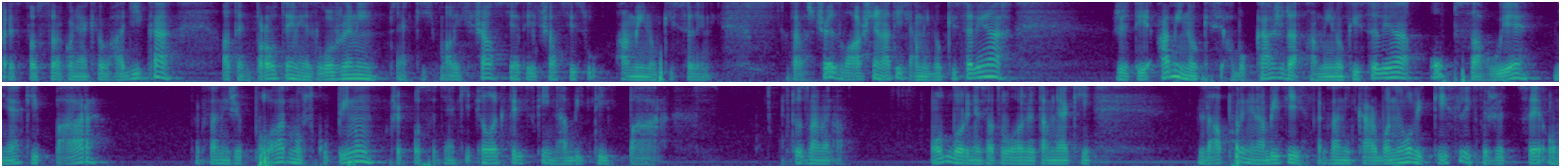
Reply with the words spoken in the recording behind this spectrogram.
predstav si to ako nejakého hadíka a ten proteín je zložený z nejakých malých častí a tie časti sú aminokyseliny. A teraz čo je zvláštne na tých aminokyselinách, že tie aminokyseliny, alebo každá aminokyselina obsahuje nejaký pár, takzvaný, že polárnu skupinu, čo je v podstate nejaký elektricky nabitý pár. To znamená, odborne sa to volá, že je tam nejaký záporne nabitý tzv. karbonylový kyslík, to je CO-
